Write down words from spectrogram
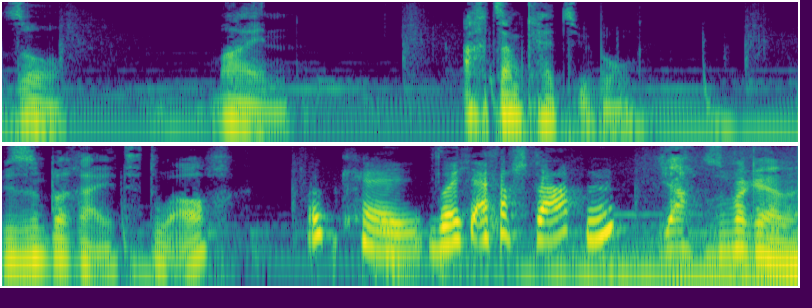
So, mein Achtsamkeitsübung wir sind bereit. Du auch? Okay. Soll ich einfach starten? Ja, super gerne.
